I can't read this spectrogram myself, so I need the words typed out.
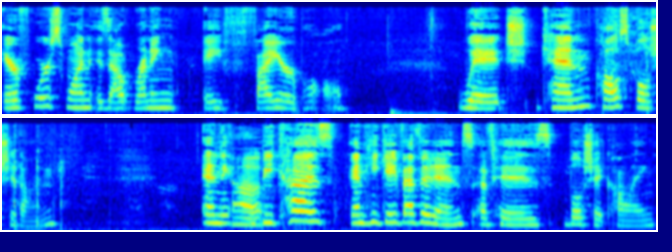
Air Force One is out running a fireball, which Ken calls bullshit on. And Uh. because, and he gave evidence of his bullshit calling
